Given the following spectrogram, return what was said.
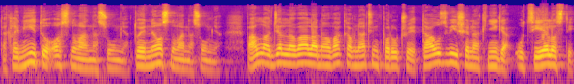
Dakle, nije to osnovana sumnja, to je neosnovana sumnja. Pa Allah Vala na ovakav način poručuje, ta uzvišena knjiga u cijelosti,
